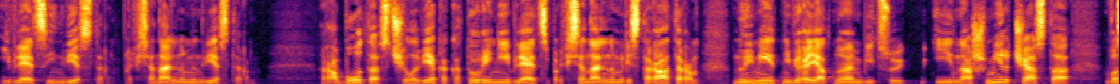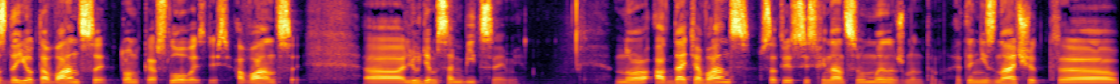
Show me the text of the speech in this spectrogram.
является инвестором, профессиональным инвестором. Работа с человека, который не является профессиональным ресторатором, но имеет невероятную амбицию. И наш мир часто воздает авансы, тонкое слово здесь, авансы, э, людям с амбициями. Но отдать аванс в соответствии с финансовым менеджментом, это не значит э,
